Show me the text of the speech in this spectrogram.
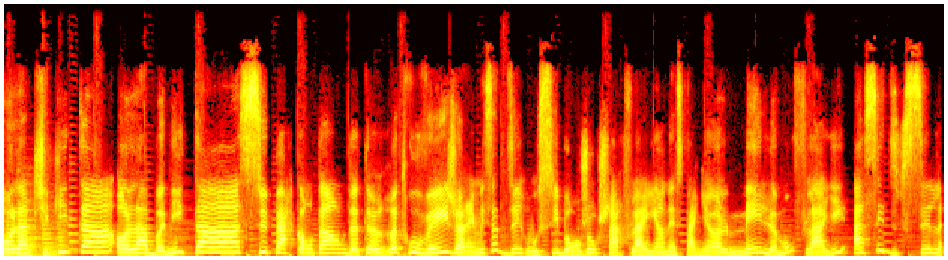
Hola chiquita, hola bonita, super contente de te retrouver. J'aurais aimé ça te dire aussi bonjour cher flyer en espagnol, mais le mot flyer assez difficile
